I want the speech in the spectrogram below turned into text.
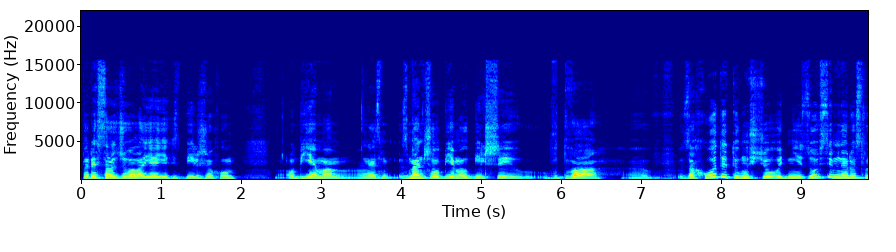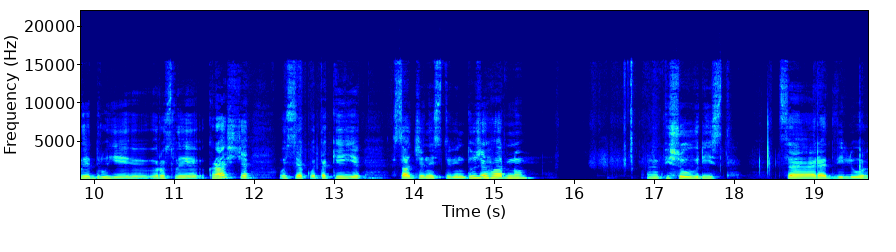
Пересаджувала я їх з більшого об'єма, е, з- меншого об'єму в більший в два е, заходи, тому що одні зовсім не росли, другі е, росли краще. Ось як отакий саджанець, то він дуже гарно е, пішов в ріст. Це Red Velour.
